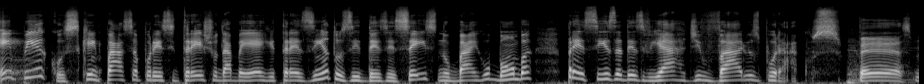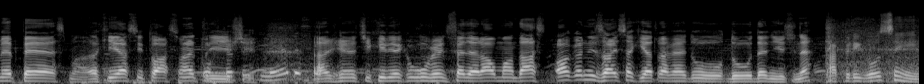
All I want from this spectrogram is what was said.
Em Picos, quem passa por esse trecho da BR-316, no bairro Bomba, precisa desviar de vários buracos. Péssima, é péssima. Aqui a situação é triste. A gente queria que o governo federal mandasse organizar isso aqui através do, do DENIT, né? Tá perigoso sim.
